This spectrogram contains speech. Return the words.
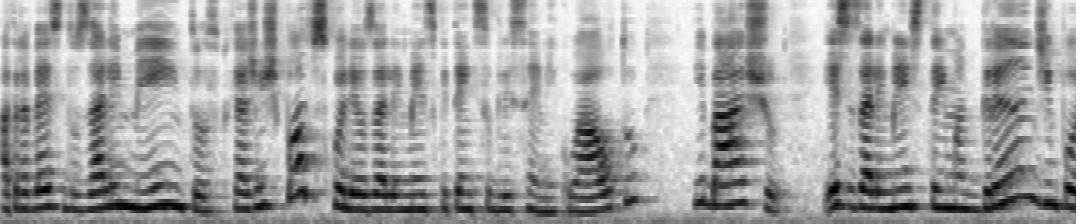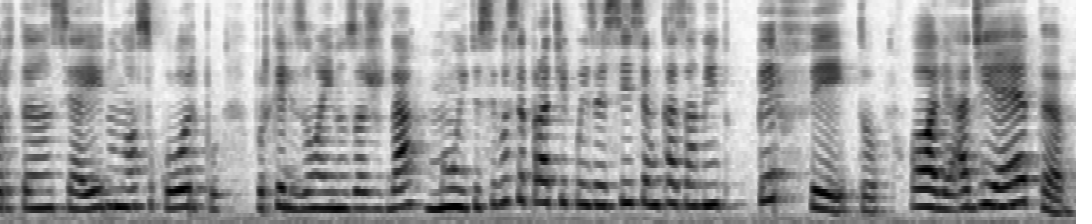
Através dos alimentos, porque a gente pode escolher os alimentos que têm índice glicêmico alto e baixo. Esses alimentos têm uma grande importância aí no nosso corpo, porque eles vão aí nos ajudar muito. Se você pratica um exercício, é um casamento perfeito. Olha, a dieta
